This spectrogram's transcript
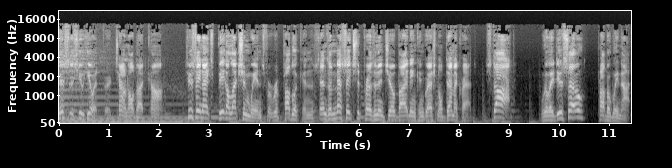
This is Hugh Hewitt for townhall.com. Tuesday night's big election wins for Republicans sends a message to President Joe Biden and congressional Democrats. Stop! Will they do so? Probably not.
